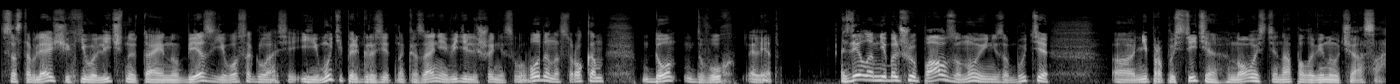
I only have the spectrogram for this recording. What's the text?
составляющих его личную тайну без его согласия. И ему теперь грозит наказание в виде лишения свободы на сроком до двух лет. Сделаем небольшую паузу, ну и не забудьте, э, не пропустите новости на половину часа.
